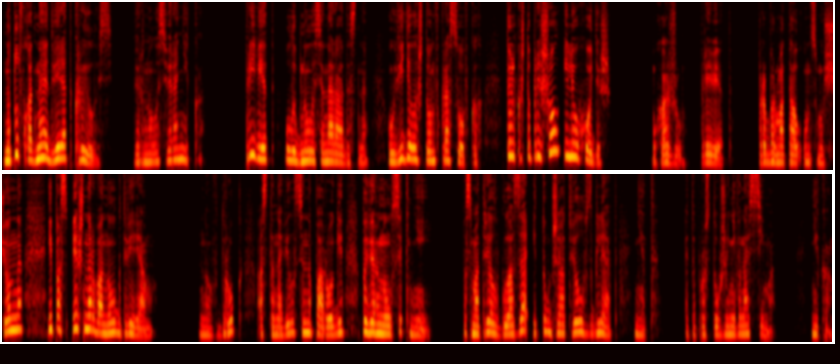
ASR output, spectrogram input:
но тут входная дверь открылась. Вернулась Вероника. «Привет», — улыбнулась она радостно. Увидела, что он в кроссовках. «Только что пришел или уходишь?» «Ухожу. Привет», — пробормотал он смущенно и поспешно рванул к дверям. Но вдруг остановился на пороге, повернулся к ней. Посмотрел в глаза и тут же отвел взгляд. Нет, это просто уже невыносимо. Ника,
